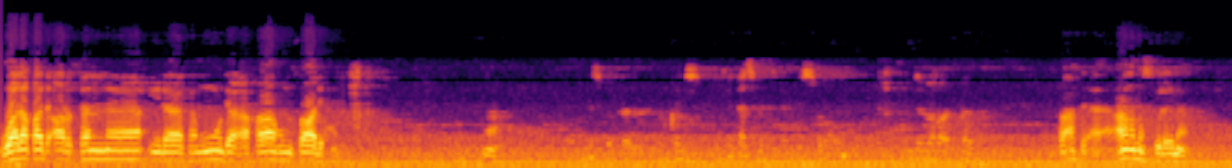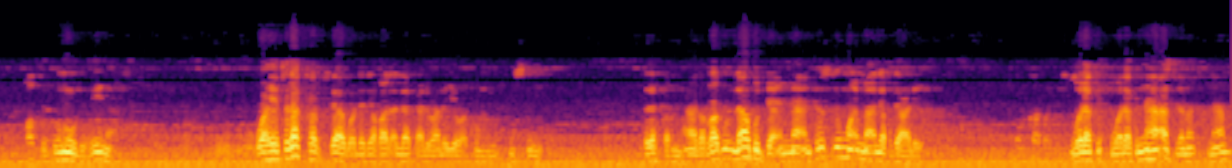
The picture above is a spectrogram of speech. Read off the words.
ولقد أرسلنا إلى ثمود أخاهم صالحا. نعم. بالنسبة للقيس كيف أثبت سليمان جنوده هنا وهي تذكر الكتاب الذي قال ألا تعلوا علي وأتوا مسلمين تذكر من هذا الرجل لا بد إما أن تسلم وإما أن يقضي عليه. ولكن ولكنها أسلمت. نعم.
